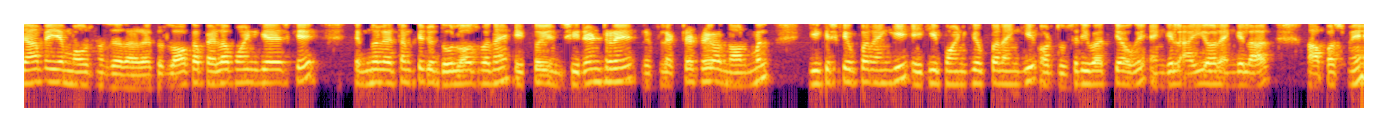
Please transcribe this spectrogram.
जहाँ पे ये माउस नज़र आ रहा है तो लॉ का पहला पॉइंट क्या है इसके? इब्नुल एतम के जो दो लॉज बनाए एक तो इंसिडेंट रे रिफ्लेक्टेड रे और नॉर्मल ये किसके ऊपर आएँगी? एक ही पॉइंट के ऊपर आएँगी और दूसरी बात क्या होगी? एंगल आई और एंगल आर आपस में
